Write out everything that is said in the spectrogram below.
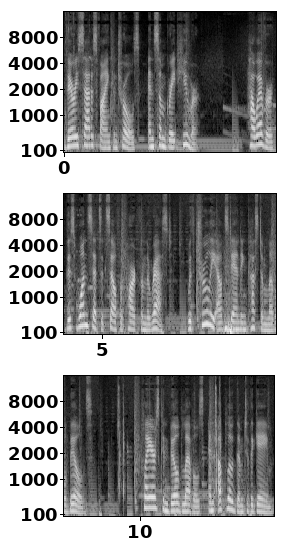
very satisfying controls, and some great humor. However, this one sets itself apart from the rest, with truly outstanding custom level builds. Players can build levels and upload them to the game.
